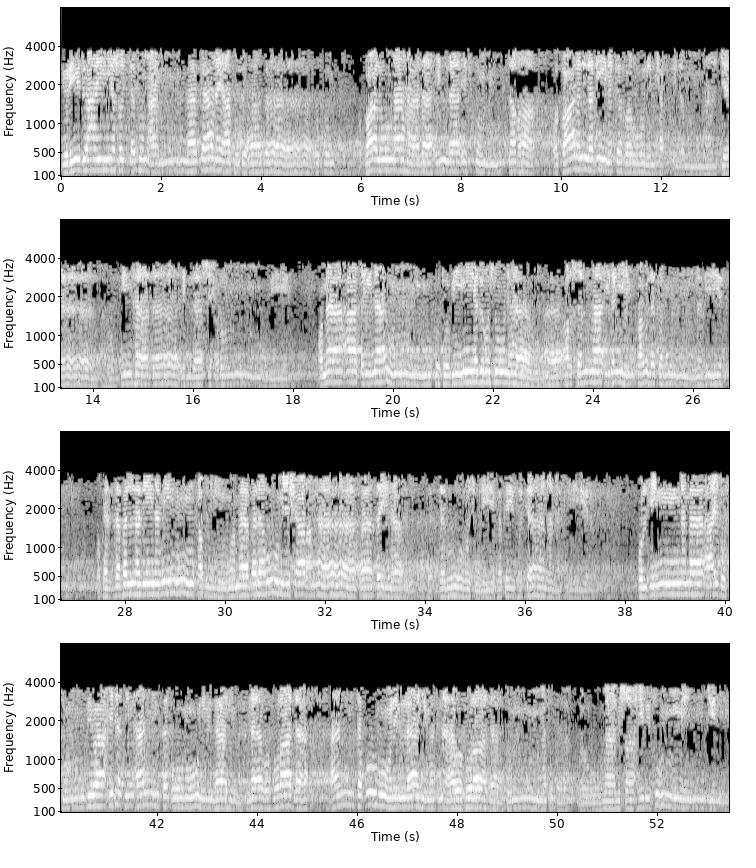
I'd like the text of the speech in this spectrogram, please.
يريد أن يصدكم عما كان يعبد آباؤكم. وقالوا ما هذا إلا إفك مفترى. وقال الذين كفروا للحق لما جاءهم إن هذا إلا سحر مبين. وما آتيناهم من كتب يدرسونها وما أرسلنا إليهم قبلك من نذير. وكذب الذين من قبلهم وما بلغوا من شار ما آتيناهم وكذبوا رسلي فكيف كان نكير؟ قل إنما أعدكم بواحدة أن تقوموا لله مثنى وفرادا أن تقوموا لله مثنى وفرادا ثم تتذكروا ما بصاحبكم من جنة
